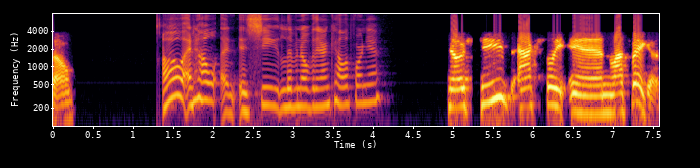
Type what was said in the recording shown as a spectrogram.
So Oh, and how is she living over there in California? no, she's actually in Las Vegas.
